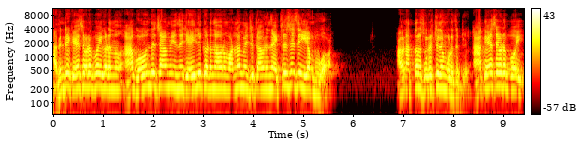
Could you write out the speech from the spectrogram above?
അതിന്റെ കേസ് എവിടെ പോയി കിടന്നു? ആ ഗോവിന്ദസ്വാമി ഇന്ന് ജയിലിൽ കിടന്ന് അവന് വണ്ണം വെച്ചിട്ട് അവനിന്ന് എക്സസൈസ് ചെയ്യാൻ പോവാ. അവൻ അത്ര സുരക്ഷിതം കൊടുത്തിട്ട്. ആ കേസ് എവിടെ പോയി?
